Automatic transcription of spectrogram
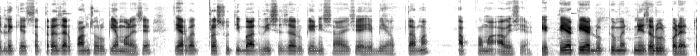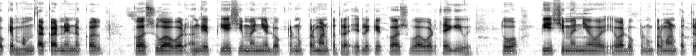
એટલે કે સત્તર હજાર પાંચસો રૂપિયા મળે છે. ત્યારબાદ પ્રસૂતિ બાદ વીસ હજાર રૂપિયાની સહાય છે એ બે હપ્તામાં આપવામાં આવે છે. કયા કયા ડોક્યુમેન્ટની જરૂર પડે? તો કે મમતા કાર્ડની નકલ, ક સુવાવડ અંગે પીએચસી માન્ય ડૉક્ટરનું પ્રમાણપત્ર એટલે કે ક સુવાવડ થઈ ગઈ હોય તો પીએચસી માન્ય હોય એવા ડૉક્ટરનું પ્રમાણપત્ર,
